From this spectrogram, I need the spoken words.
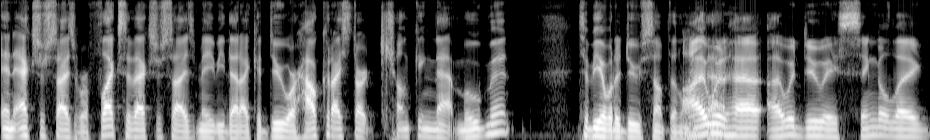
an exercise, a reflexive exercise maybe that I could do, or how could I start chunking that movement to be able to do something like I that? I would have I would do a single leg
